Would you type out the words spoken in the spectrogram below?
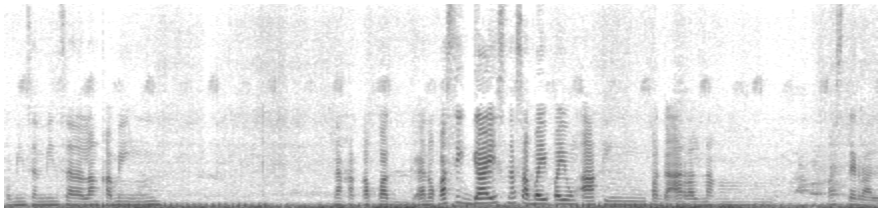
Paminsan-minsan na lang kaming nakakapag ano kasi guys nasabay pa yung aking pag-aaral ng masteral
